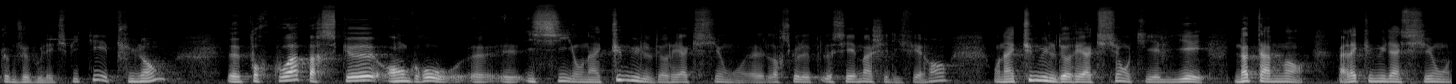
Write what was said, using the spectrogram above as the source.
comme je vous l'ai expliqué, est plus lent. Euh, pourquoi? Parce que, en gros, euh, ici, on a un cumul de réactions. lorsque le, le, CMH est différent, on a un cumul de réactions qui est lié notamment à l'accumulation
